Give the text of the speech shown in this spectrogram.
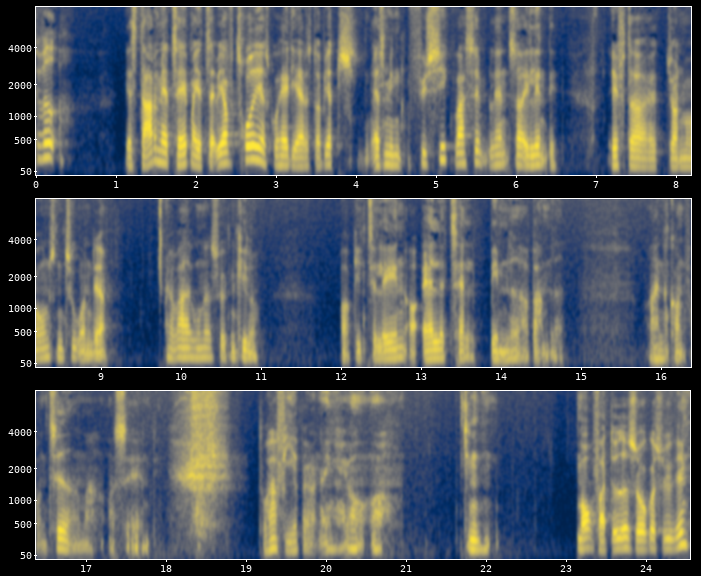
du ved... Jeg startede med at tabe mig. Jeg, tab, jeg troede, jeg skulle have et hjertestop. Jeg, altså, min fysik var simpelthen så elendig efter øh, John Mogensen-turen der. Jeg vejede 117 kilo og gik til lægen, og alle tal bimlede og bamlede. Og han konfronterede mig og sagde, du har fire børn, ikke? Jo, og din morfar døde af sukkersyge, ikke?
